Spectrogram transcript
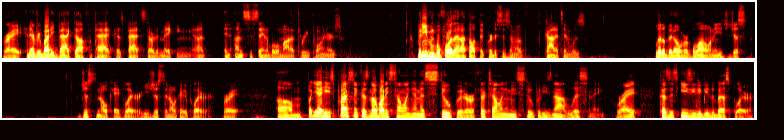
right? And everybody backed off of Pat because Pat started making a, an unsustainable amount of three pointers. But even before that, I thought the criticism of Connaughton was a little bit overblown. He's just just an okay player. He's just an okay player, right? Um, but yeah, he's pressing because nobody's telling him he's stupid, or if they're telling him he's stupid, he's not listening, right? Because it's easy to be the best player,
